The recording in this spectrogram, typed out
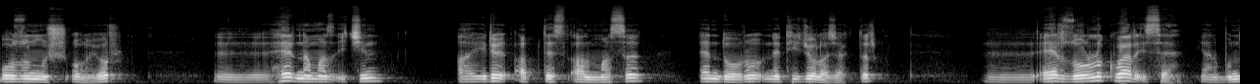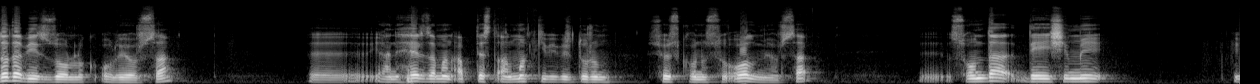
bozulmuş oluyor. E, her namaz için ayrı abdest alması en doğru netice olacaktır. Ee, eğer zorluk var ise, yani bunda da bir zorluk oluyorsa, e, yani her zaman abdest almak gibi bir durum söz konusu olmuyorsa, e, sonda değişimi e,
